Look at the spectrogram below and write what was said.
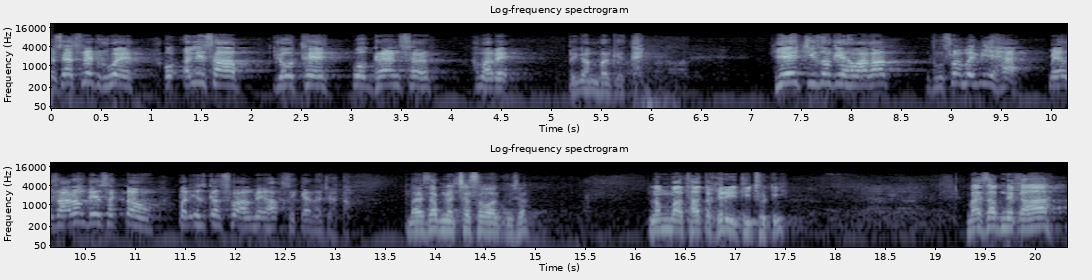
اسیسنیٹ ہوئے اور علی صاحب جو تھے، وہ گرینڈ سر ہمارے پیغمبر کے تھے۔ یہ چیزوں کے حوالات دوسروں میں بھی ہے۔ میں ہزاروں دے سکتا ہوں، پر اس کا سوال میں آپ سے کہنا چاہتا ہوں۔ بھائی صاحب نے اچھا سوال پوچھا۔ لمبا تھا تقریر تھی چھوٹی۔ بھائی صاحب نے کہا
